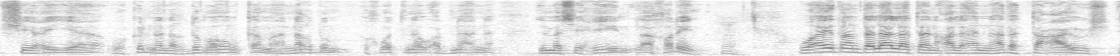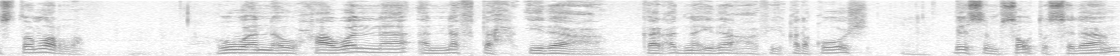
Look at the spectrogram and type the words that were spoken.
شيعية وكنا نخدمهم كما نخدم إخوتنا وأبنائنا المسيحيين الآخرين. وأيضا دلالة على أن هذا التعايش استمر هو أنه حاولنا أن نفتح إذاعة. كان عندنا إذاعة في قرقوش باسم صوت السلام.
